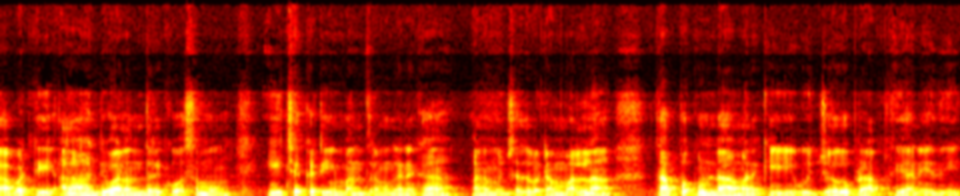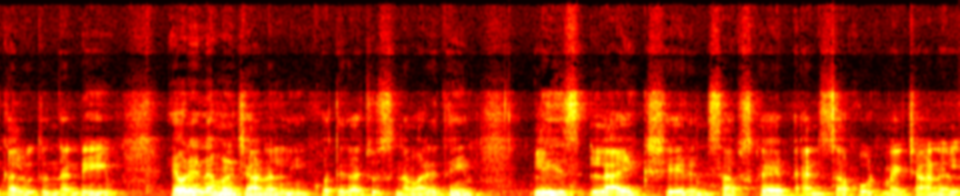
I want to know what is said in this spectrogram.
కాబట్టి అలాంటి వారందరి కోసము ఈ చక్కటి మంత్రం గనక మనము చదవటం వలన తప్పకుండా మనకి ఉద్యోగ ప్రాప్తి అనేది కలుగుతుందండి. ఎవరైనా మన ఛానల్ని కొత్తగా చూస్తున్న వారైతే please like share and subscribe and support my channel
